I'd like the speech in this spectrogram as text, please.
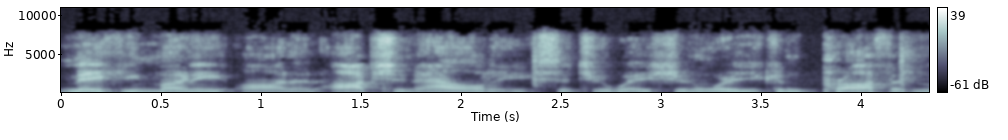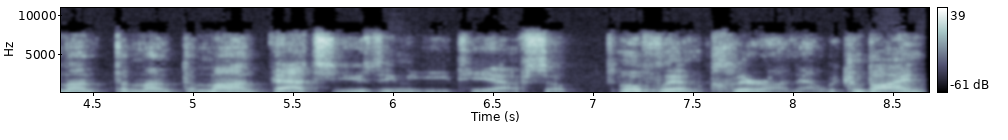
making money on an optionality situation where you can profit month to month to month, that's using the ETF. So hopefully I'm clear on that. We combine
